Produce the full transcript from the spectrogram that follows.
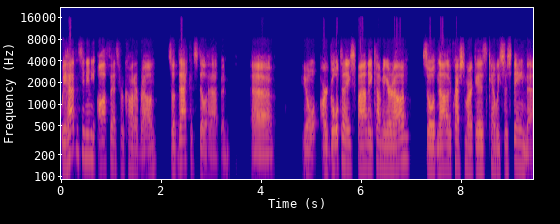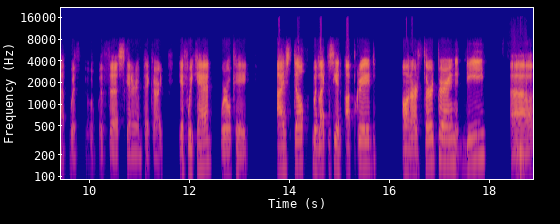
we haven't seen any offense from Connor Brown, so that could still happen. Uh, you know, our goaltending is finally coming around. So now the question mark is, can we sustain that with with uh, Skinner and Pickard? If we can, we're okay. I still would like to see an upgrade on our third pairing D uh,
